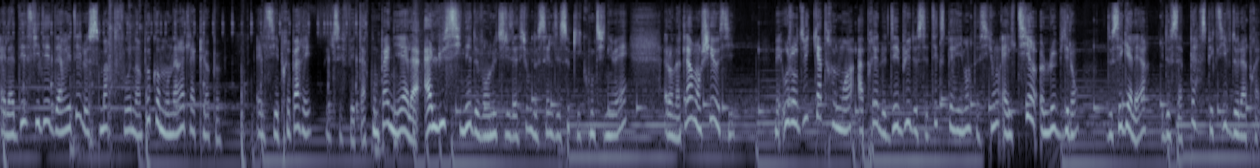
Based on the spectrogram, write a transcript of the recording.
Elle a décidé d'arrêter le smartphone un peu comme on arrête la clope. Elle s'y est préparée, elle s'est fait accompagner, elle a halluciné devant l'utilisation de celles et ceux qui continuaient. Elle en a clairement chié aussi. Mais aujourd'hui, quatre mois après le début de cette expérimentation, elle tire le bilan de ses galères et de sa perspective de l'après.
